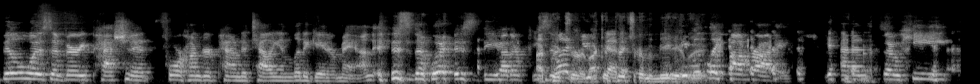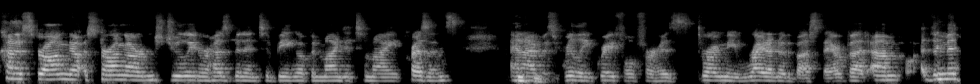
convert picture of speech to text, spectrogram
Bill was a very passionate 400 pound Italian litigator man. Is the what is the other I piece? of picture him. I can said it. picture him He immediately. looked like Pavarotti. Yeah. And so he kind of strong strong armed Julie and her husband into being open minded to my presence. And I was really grateful for his throwing me right under the bus there. But um, the minute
